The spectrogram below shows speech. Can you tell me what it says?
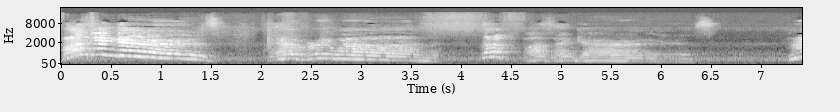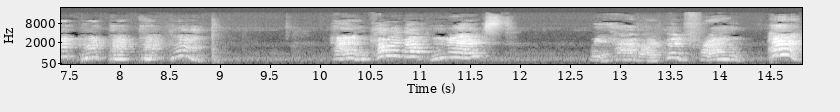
Fuzzingers! Everyone! The Fuzzingers! and coming up next, we have our good friend, ah,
